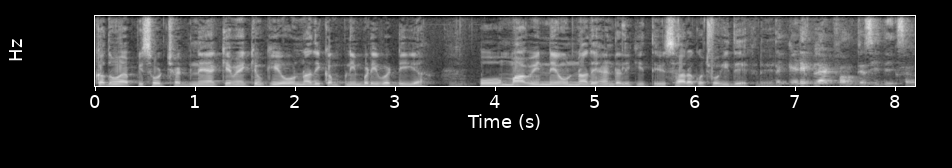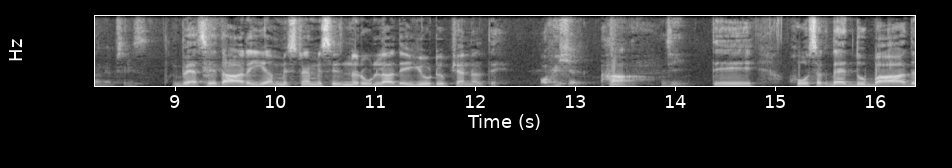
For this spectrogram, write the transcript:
ਕਦੋਂ ਐਪੀਸੋਡ ਛੱਡਨੇ ਆ ਕਿਵੇਂ? ਕਿਉਂਕਿ ਉਹ ਉਹਨਾਂ ਦੀ ਕੰਪਨੀ ਬੜੀ ਵੱਡੀ ਆ। ਉਹ ਮਾਵਿਨ ਨੇ ਉਹਨਾਂ ਦੇ ਹੈਂਡਲ ਹੀ ਕੀਤੀ ਵੀ ਸਾਰਾ ਕੁਝ ਉਹੀ ਦੇਖ ਰਹੇ। ਤੇ ਕਿਹੜੇ ਪਲੇਟਫਾਰਮ ਤੇ ਅਸੀਂ ਦੇਖ ਸਕਦੇ ਹਾਂ ਵੈਬ ਸੀਰੀਜ਼ ਵੈਸੇ ਤਾਂ ਆ ਰਹੀ ਆ ਮਿਸਟਰ ਮਿਸਿਸ ਨਰੂਲਾ ਦੇ YouTube ਚੈਨਲ ਤੇ। ਆਫੀਸ਼ੀਅਲ ਹਾਂ। ਜੀ। ਤੇ ਹੋ ਸਕਦਾ ਇਸ ਤੋਂ ਬਾਅਦ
